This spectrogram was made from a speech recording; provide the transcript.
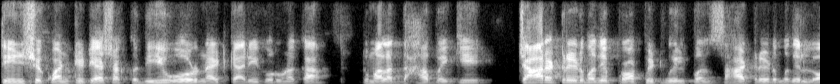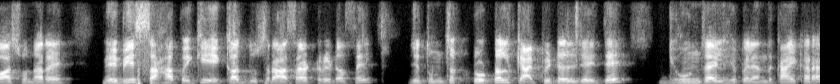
तीनशे क्वांटिटी अशा कधीही ओव्हरनाईट कॅरी करू नका. तुम्हाला दहा पैकी चार ट्रेडमध्ये प्रॉफिट होईल पण सहा ट्रेडमध्ये लॉस होणार आहे. मे बी सहा पैकी एका दुसरा असा ट्रेड असेल जे तुमचं टोटल कॅपिटल जे ते घेऊन जाईल हे पहिल्यांदा काय करा.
